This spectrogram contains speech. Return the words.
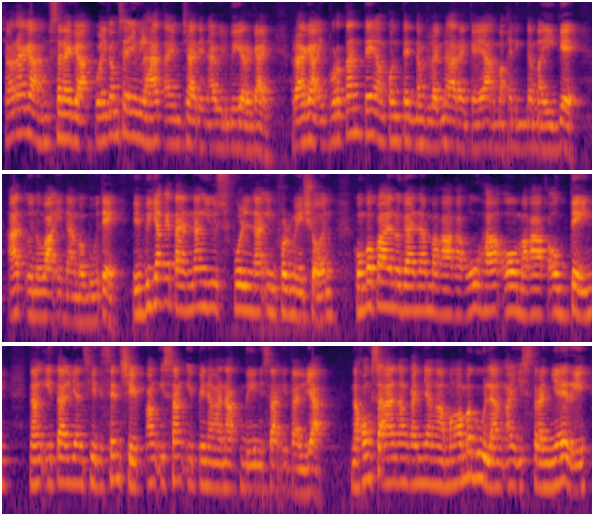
Ciao Raga, kumusta Raga? Welcome sa inyong lahat. I am Chad and I will be your guide. Raga, importante ang content ng vlog na aray kaya makinig na maigi at unawain na mabuti. Bibigyan kita ng useful na information kung paano gana makakakuha o makaka-obtain ng Italian citizenship ang isang ipinanganak din sa Italia na kung saan ang kanyang mga magulang ay estranyeri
